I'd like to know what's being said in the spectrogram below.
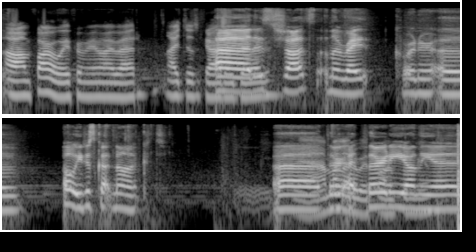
Oh, I'm far away from you. My bad. I just got Uh, there's shots on the right corner of. Oh, he just got knocked. Uh, Yeah, I'm a thir- little at 30 on the edge.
